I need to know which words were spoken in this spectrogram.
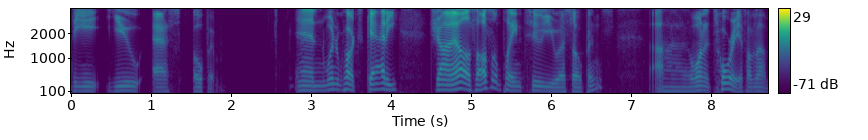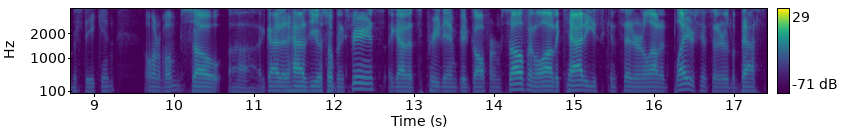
the U.S. Open. And Wyndham Clark's caddy, John Ellis, also played two U.S. Opens. Uh, one at Torrey, if I'm not mistaken, one of them. So uh, a guy that has U.S. Open experience, a guy that's a pretty damn good golfer himself, and a lot of caddies consider, and a lot of players consider the best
